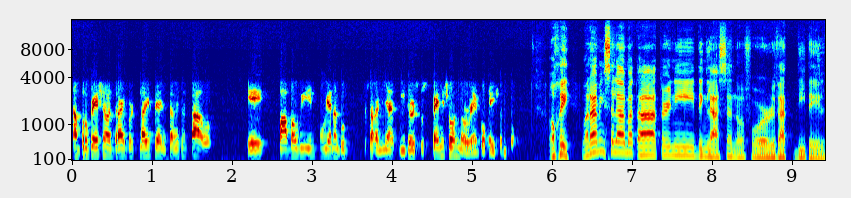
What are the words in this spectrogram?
ng professional driver's license ang isang tao eh babawiin po yan ng gobyerno sa kanya either suspension or revocation po Okay, maraming salamat uh, Attorney Dinglasan no, for that detail.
